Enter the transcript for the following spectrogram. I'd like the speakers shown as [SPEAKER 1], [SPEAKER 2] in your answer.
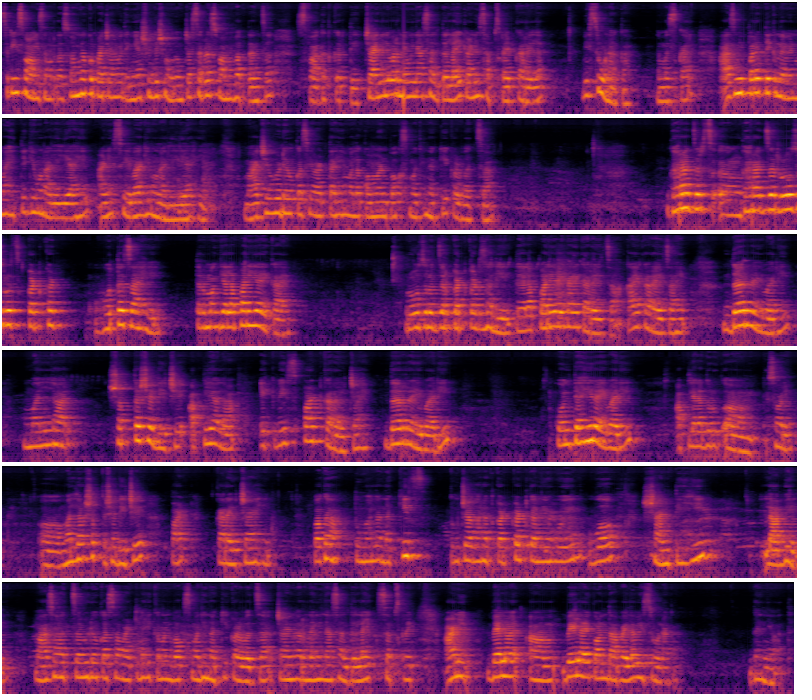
[SPEAKER 1] श्री स्वामी समर्थ स्वामी कृपा चॅनलमध्ये मी अश्विन देशमुख तुमच्या सगळ्या स्वामी भक्तांचं स्वागत करते. चॅनलवर नवीन असाल तर लाईक आणि सबस्क्राईब करायला विसरू नका. नमस्कार. आज मी परत एक नवीन माहिती घेऊन आलेली आहे आणि सेवा घेऊन आलेली आहे. माझे व्हिडिओ कसे वाटतात हे मला कॉमेंट बॉक्समध्ये नक्की कळवत जा. घरात जर घरात जर रोज रोज कटकट होतच आहे तर मग याला पर्याय काय? रोज रोज जर कटकट झाली तर याला पर्याय काय करायचा? काय करायचं आहे? दर रविवारी मल्हार सप्तशतीचे आपल्याला एकवीस पाठ करायचे आहे. दर रविवारी कोणत्याही रविवारी आपल्याला दुर्ग सॉरी मल्हार सप्तशतीचे पाठ करायचे आहे. बघा तुम्हाला नक्कीच तुमच्या घरात कटकट कमी होईल व शांतीही लाभेल. माझा आजचा व्हिडिओ कसा वाटला हे कमेंट बॉक्समध्ये नक्की कळवत जा. चॅनलवर नवीन असाल तर लाईक सबस्क्राईब आणि बेल बेल आयकॉन दाबायला विसरू नका. धन्यवाद.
